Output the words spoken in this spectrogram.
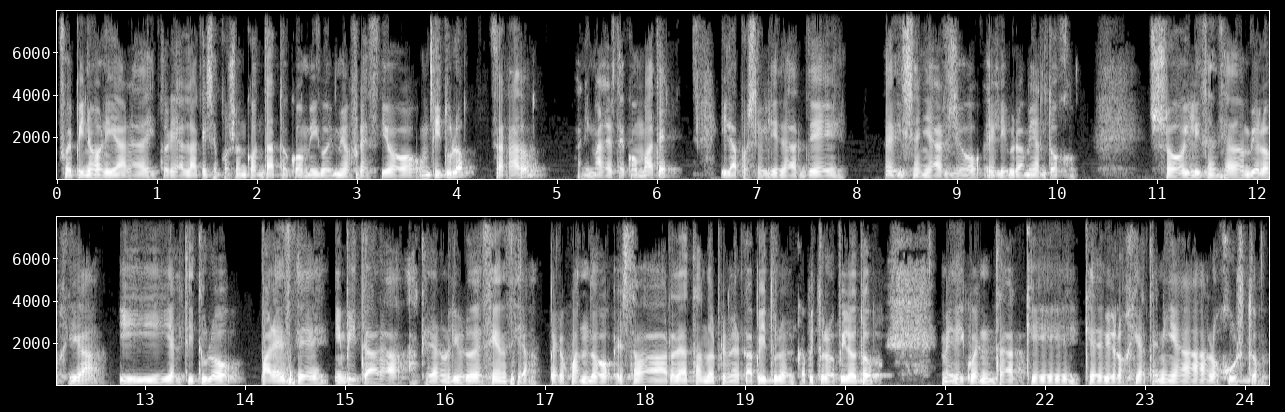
fue Pinolia, la editorial, la que se puso en contacto conmigo y me ofreció un título cerrado, Animales de Combate, y la posibilidad de, de diseñar yo el libro a mi antojo. Soy licenciado en biología y el título parece invitar a, crear un libro de ciencia, pero cuando estaba redactando el primer capítulo, el capítulo piloto, me di cuenta que, de biología tenía lo justo.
